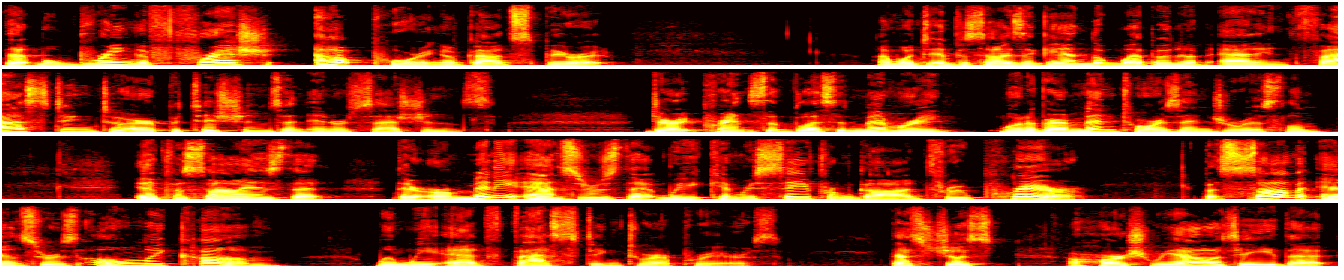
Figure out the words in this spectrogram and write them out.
that will bring a fresh outpouring of God's Spirit. I want to emphasize again the weapon of adding fasting to our petitions and intercessions. Derek Prince of blessed memory, one of our mentors in Jerusalem, emphasized that there are many answers that we can receive from God through prayer, but some answers only come when we add fasting to our prayers. That's just a harsh reality that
